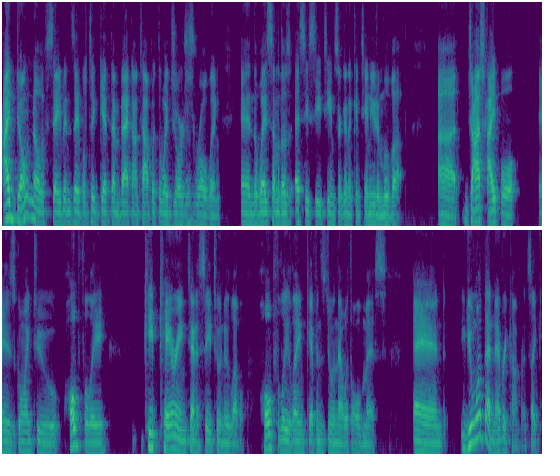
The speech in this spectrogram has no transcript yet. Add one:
I don't know if Saban's able to get them back on top with the way George is rolling and the way some of those SEC teams are going to continue to move up. Uh, Josh Heupel is going to hopefully keep carrying Tennessee to a new level. Hopefully, Lane Kiffin's doing that with Ole Miss, and you want that in every conference. Like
